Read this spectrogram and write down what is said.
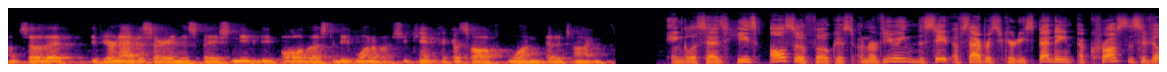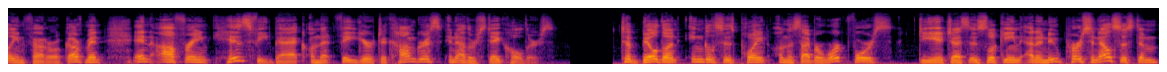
um, so that if you're an adversary in this space, you need to beat all of us to beat one of us. You can't pick us off one at a time. Inglis says he's also focused on reviewing the state of cybersecurity spending across the civilian federal government and offering his feedback on that figure to Congress and other stakeholders. To build on Inglis's point on the cyber workforce, DHS is looking at a new personnel system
